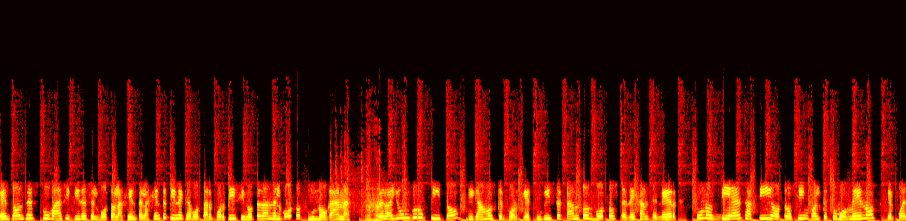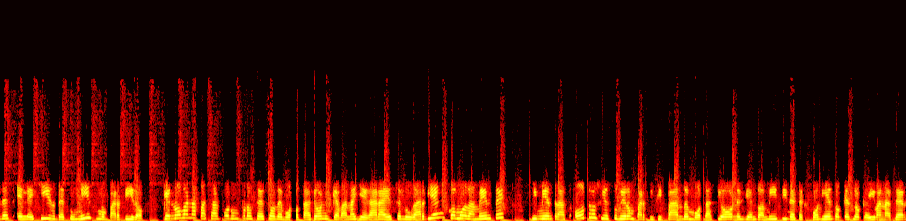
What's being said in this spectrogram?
Entonces tú vas y pides el voto a la gente, la gente tiene que votar por ti, si no te dan el voto, tú no ganas. Ajá. Pero hay un grupito, digamos que porque tuviste tantos votos te dejan tener unos 10 a ti, otros 5 al que tuvo menos, que puedes elegir de tu mismo partido, que no van a pasar por un proceso de votación y que van a llegar a ese lugar bien cómodamente y mientras otros sí estuvieron participando en votaciones, yendo a mítines, exponiendo qué es lo que iban a hacer.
